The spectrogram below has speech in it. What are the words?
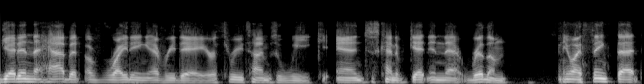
get in the habit of writing every day or three times a week and just kind of get in that rhythm you know i think that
